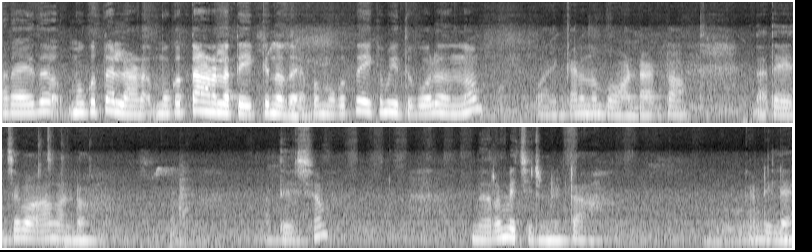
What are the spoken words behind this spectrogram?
അതായത് മുഖത്തല്ലാണ് മുഖത്താണല്ലോ തേക്കുന്നത്. അപ്പോൾ മുഖത്ത് തേക്കുമ്പോൾ ഇതുപോലെ ഒന്നും ഉരയ്ക്കാനൊന്നും പോകണ്ട കേട്ടോ. ഇതാ തേച്ച ഭാഗം കണ്ടോ? അത്യാവശ്യം നിറം വെച്ചിട്ടുണ്ട് കേട്ടോ. കണ്ടില്ലേ?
